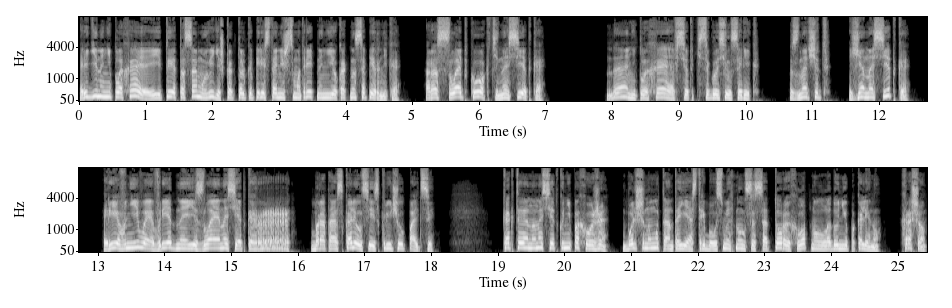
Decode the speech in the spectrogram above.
Регина неплохая, и ты это сам увидишь, как только перестанешь смотреть на нее, как на соперника. Расслабь когти, наседка. Да, неплохая, все-таки согласился Рик. Значит, я наседка? Ревнивая, вредная и злая наседка. Рррр. Брат оскалился и скрючил пальцы. Как-то на наседку не похоже. Больше на мутанта ястреба усмехнулся Сатор и хлопнул ладонью по колену. Хорошо,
